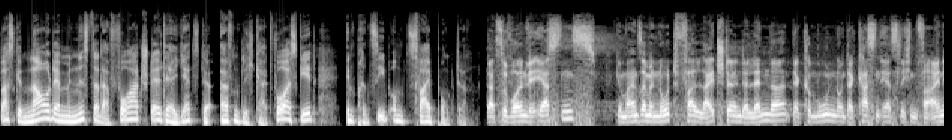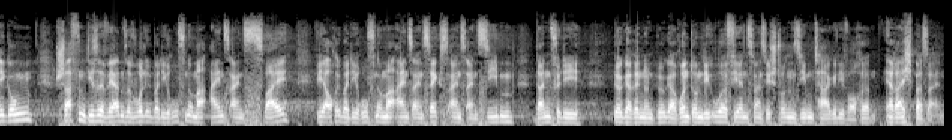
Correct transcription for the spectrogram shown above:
Was genau der Minister davor hat, stellte er jetzt der Öffentlichkeit vor. Es geht im Prinzip um zwei Punkte. Dazu wollen wir erstens gemeinsame Notfallleitstellen der Länder, der Kommunen und der kassenärztlichen Vereinigungen schaffen. Diese werden sowohl über die Rufnummer 112 wie auch über die Rufnummer 116, 117 dann für die Bürgerinnen und Bürger rund um die Uhr 24 Stunden, sieben Tage die Woche erreichbar sein.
